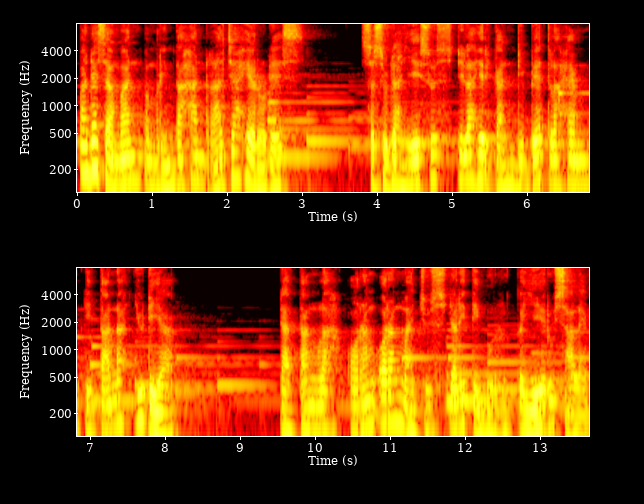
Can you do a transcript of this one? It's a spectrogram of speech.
Pada zaman pemerintahan Raja Herodes, Sesudah Yesus dilahirkan di Bethlehem di tanah Yudea, datanglah orang-orang Majus dari timur ke Yerusalem.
